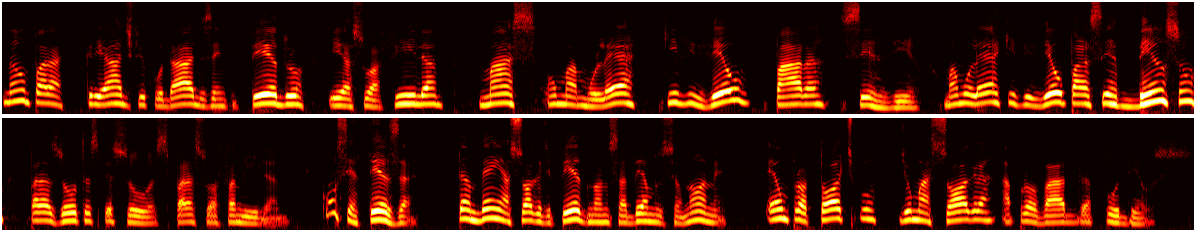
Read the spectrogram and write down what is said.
não para criar dificuldades entre Pedro e a sua filha, mas uma mulher que viveu para servir uma mulher que viveu para ser bênção para as outras pessoas, para a sua família. Com certeza, também a sogra de Pedro, nós não sabemos o seu nome, é um protótipo de uma sogra aprovada por Deus.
